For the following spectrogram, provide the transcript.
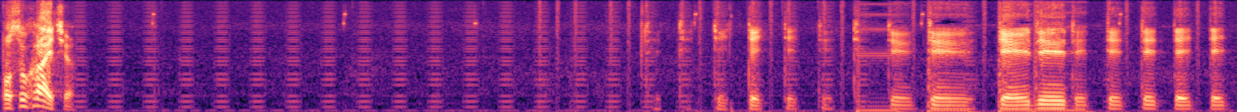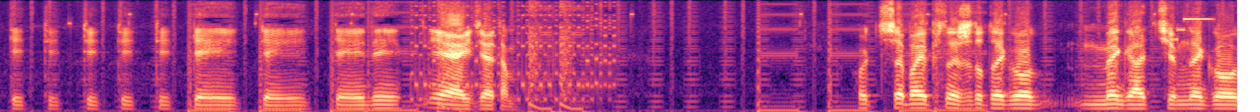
Posłuchajcie. Nie, gdzie tam? Choć trzeba jej przyznać, że do tego mega ciemnego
